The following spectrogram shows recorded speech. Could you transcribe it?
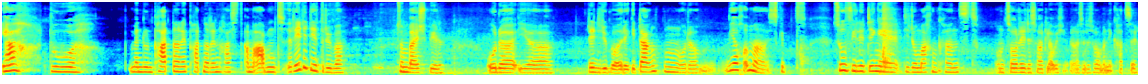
ja, du, wenn du einen Partner, eine Partnerin hast, am Abend redet ihr drüber. Zum Beispiel. Oder ihr redet über eure Gedanken oder wie auch immer. Es gibt so viele Dinge, die du machen kannst. Und sorry, das war, glaube ich, also das war meine Katze.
